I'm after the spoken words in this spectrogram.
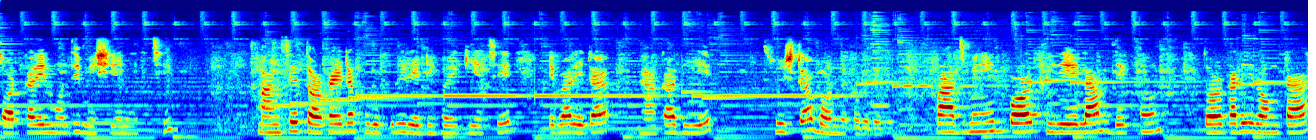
তরকারির মধ্যে মিশিয়ে নিচ্ছি। মাংসের তরকারিটা পুরোপুরি রেডি হয়ে গিয়েছে। এবার এটা ঢাকা দিয়ে সুইচটা বন্ধ করে দেবো। পাঁচ মিনিট পর ফিরে এলাম। দেখুন, তরকারির রঙটা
